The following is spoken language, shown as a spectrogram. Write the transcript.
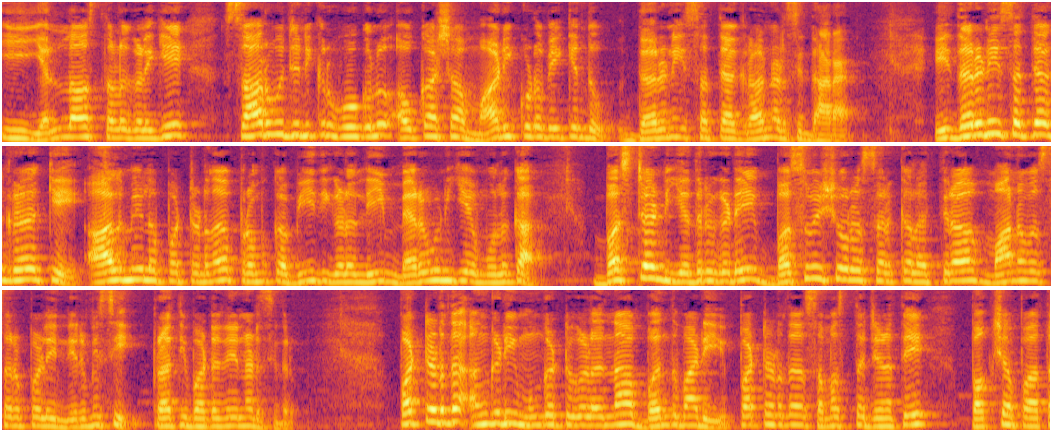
ಈ ಎಲ್ಲಾ ಸ್ಥಳಗಳಿಗೆ ಸಾರ್ವಜನಿಕರು ಹೋಗಲು ಅವಕಾಶ ಮಾಡಿಕೊಡಬೇಕೆಂದು ಧರಣಿ ಸತ್ಯಾಗ್ರಹ ನಡೆಸಿದ್ದಾರೆ. ಈ ಧರಣಿ ಸತ್ಯಾಗ್ರಹಕ್ಕೆ ಆಲ್ಮೇಲ ಪಟ್ಟಣದ ಪ್ರಮುಖ ಬೀದಿಗಳಲ್ಲಿ ಮೆರವಣಿಗೆಯ ಮೂಲಕ ಬಸ್ ಸ್ಟ್ಯಾಂಡ್ ಎದುರುಗಡೆ ಬಸವೇಶ್ವರ ಸರ್ಕಲ್ ಹತ್ತಿರ ಮಾನವ ಸರಪಳಿ ನಿರ್ಮಿಸಿ ಪ್ರತಿಭಟನೆ ನಡೆಸಿದರು. ಪಟ್ಟಣದ ಅಂಗಡಿ ಮುಂಗಟ್ಟುಗಳನ್ನು ಬಂದ್ ಮಾಡಿ ಪಟ್ಟಣದ ಸಮಸ್ತ ಜನತೆ ಪಕ್ಷಪಾತ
